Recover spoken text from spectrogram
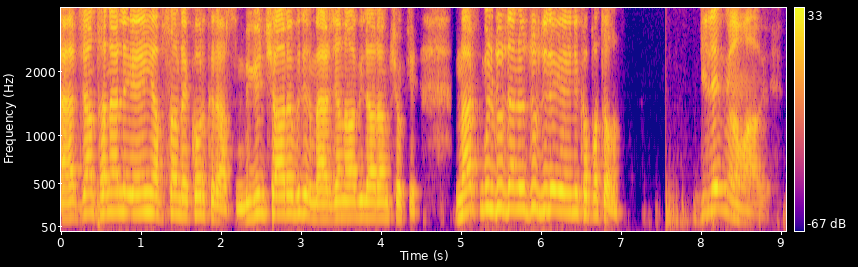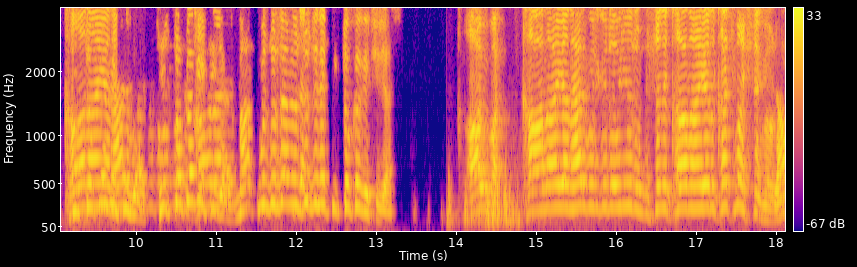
Ercan Taner'le yayın yapsan rekor kırarsın. Bir gün çağırabilirim. Ercan abiyle aram çok iyi. Mert Müldür'den özür dile yayını kapatalım. Dilemiyorum abi. Kaan TikTok'a Ayhan geçeceğiz. TikTok'a geçeceğiz. Mert Müldür'den özür dile TikTok'a geçeceğiz. Abi bak Kaan Ayhan her bölgede oynuyordu. Bu sene Kaan Ayhan'ı kaç maçta gördün? Ya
